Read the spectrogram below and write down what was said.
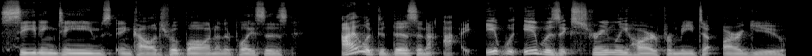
seeding teams in college football and other places i looked at this and i it, w- it was extremely hard for me to argue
